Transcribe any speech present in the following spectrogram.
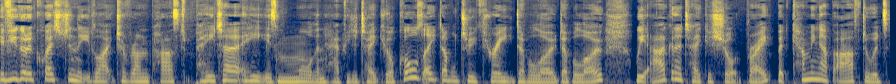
If you've got a question that you'd like to run past Peter, he is more than happy to take your calls. Eight double two three double o double o. We are going to take a short break, but coming up afterwards,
